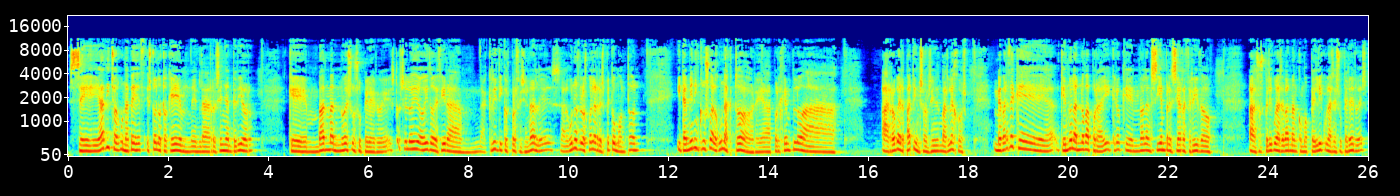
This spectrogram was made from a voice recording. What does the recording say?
Se ha dicho alguna vez, esto lo toqué en la reseña anterior, que Batman no es un superhéroe. Esto se lo he oído decir a, a críticos profesionales, algunos de los cuales respeto un montón, y también incluso a algún actor, eh, por ejemplo a, a Robert Pattinson, sin ir más lejos. Me parece que, que Nolan no va por ahí. Creo que Nolan siempre se ha referido a sus películas de Batman como películas de superhéroes.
